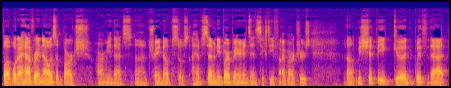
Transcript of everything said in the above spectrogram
But what I have right now is a Barch army that's uh, trained up. So I have 70 barbarians and 65 archers. Uh, we should be good with that.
